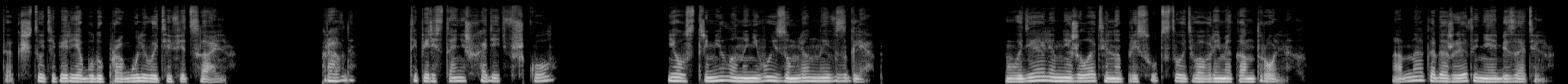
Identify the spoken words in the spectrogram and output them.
Так что теперь я буду прогуливать официально. Правда? Ты перестанешь ходить в школу? Я устремила на него изумленный взгляд. В идеале мне желательно присутствовать во время контрольных. Однако даже это не обязательно.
